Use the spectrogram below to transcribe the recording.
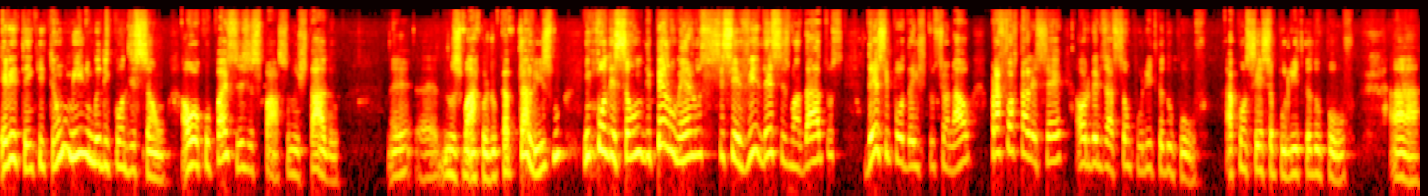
ele tem que ter um mínimo de condição ao ocupar esses espaços no Estado, né, é, nos marcos do capitalismo, em condição de, pelo menos, se servir desses mandatos, desse poder institucional, para fortalecer a organização política do povo, a consciência política do povo, a,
